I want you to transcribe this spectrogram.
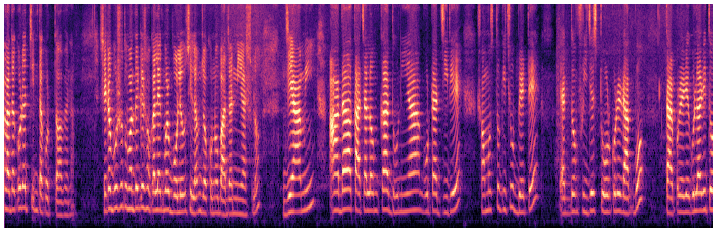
আলাদা করে চিন্তা করতে হবে না। সেটা অবশ্য তোমাদেরকে সকালে একবার বলেওছিলাম যখন ও বাজার নিয়ে আসলো। যে আমি আদা কাঁচা লঙ্কা ধনিয়া গোটা জিরে সমস্ত কিছু বেটে একদম ফ্রিজে স্টোর করে রাখব। তারপরে রেগুলারই তো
